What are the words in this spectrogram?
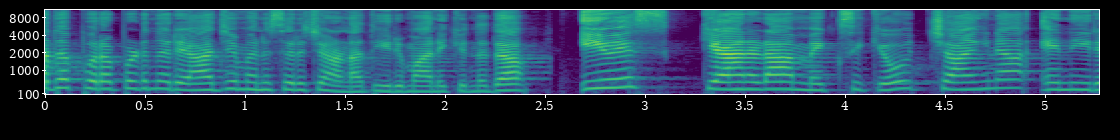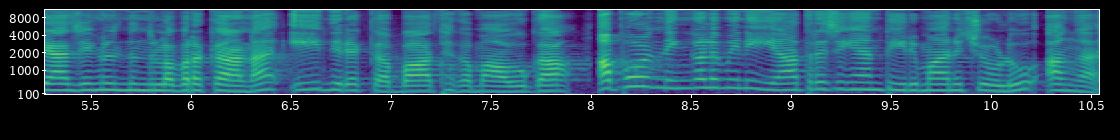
അത് പുറപ്പെടുന്ന രാജ്യമനുസരിച്ചാണ് തീരുമാനിക്കുന്നത്. U S Canada Mexico China എന്നീ രാജ്യങ്ങളിൽ നിന്നുള്ളവർക്കാണ് ഈ നിരക്ക് ബാധകമാവുക. അപ്പോൾ നിങ്ങളും ഇനി യാത്ര ചെയ്യാൻ തീരുമാനിച്ചോളൂ അങ്ങ്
